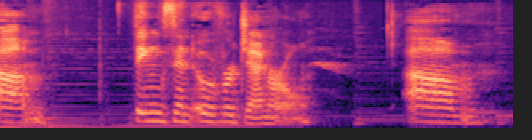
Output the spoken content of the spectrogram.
um, things in over general um,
